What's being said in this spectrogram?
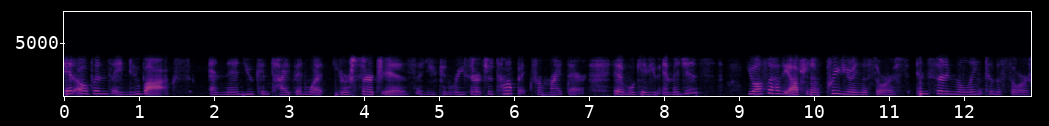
It opens a new box and then you can type in what your search is and you can research a topic from right there. It will give you images. You also have the option of previewing the source, inserting the link to the source,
